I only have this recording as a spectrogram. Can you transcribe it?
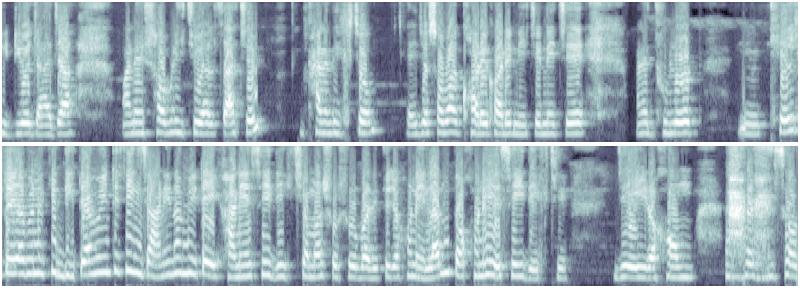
ভিডিও যা যা মানে সব রিচুয়ালস আছে। এখানে দেখছ। এই যে সবার ঘরে ঘরে নেচে নেচে মানে ধুলোর খেলতে যাবে নাকি দিতে আমি এটা ঠিক জানি না, আমি এটা এখানে এসেই দেখছি। আমার শ্বশুর বাড়িতে যখন এলাম, তখনই এসেই দেখছি যে এইরকম সব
